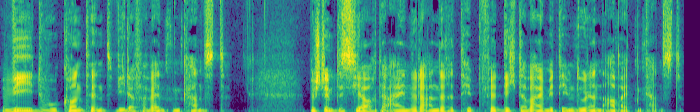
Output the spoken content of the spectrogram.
wie du Content wiederverwenden kannst. Bestimmt ist hier auch der ein oder andere Tipp für dich dabei, mit dem du dann arbeiten kannst.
